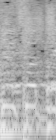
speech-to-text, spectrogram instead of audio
pienso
